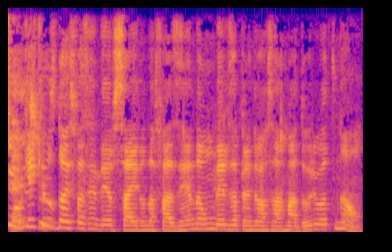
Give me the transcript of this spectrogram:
justamente né? Por que, isso. que os dois fazendeiros saíram da fazenda? Um deles aprendeu a usar armadura e o outro não.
